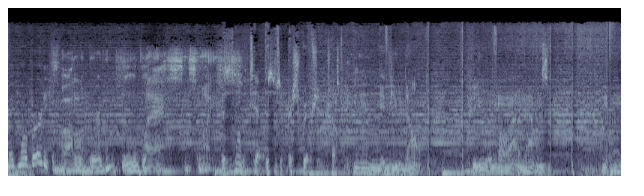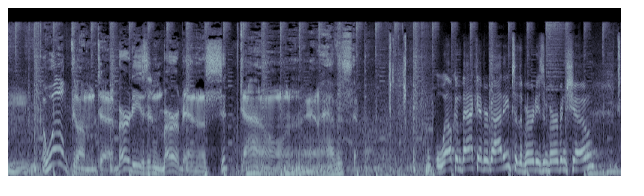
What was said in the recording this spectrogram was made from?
make more birdies. A bottle of bourbon, a little glass, and some ice. This is not a tip. This is a prescription. Trust me. Mm. If you don't, you will fall out of balance. Welcome to Birdies and Bourbon. Sit down and have a sip. Welcome back, everybody, to the Birdies and Bourbon Show.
